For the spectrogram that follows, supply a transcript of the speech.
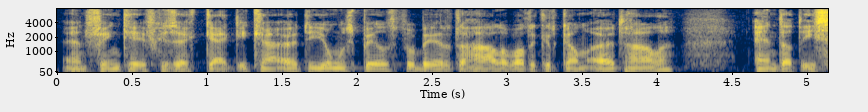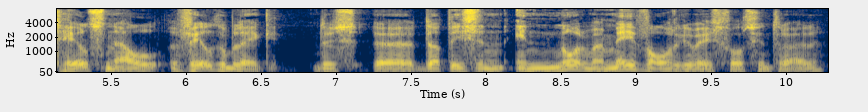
En Fink heeft gezegd, kijk, ik ga uit die jonge spelers proberen te halen wat ik er kan uithalen. En dat is heel snel veel gebleken. Dus uh, dat is een enorme meevaller geweest voor Sint-Truiden.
